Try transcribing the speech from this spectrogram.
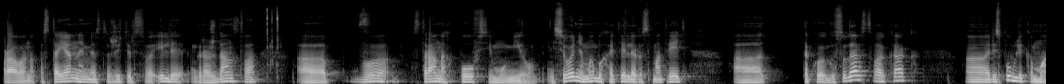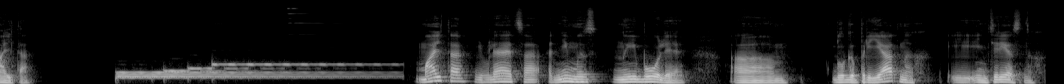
права на постоянное место жительства или гражданство э, в странах по всему миру. И сегодня мы бы хотели рассмотреть э, такое государство, как э, Республика Мальта. Мальта является одним из наиболее э, благоприятных и интересных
